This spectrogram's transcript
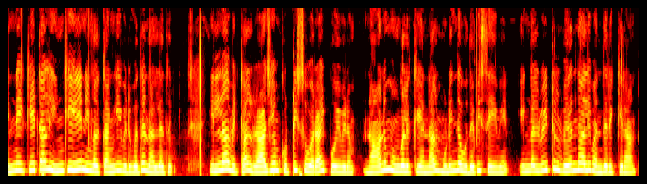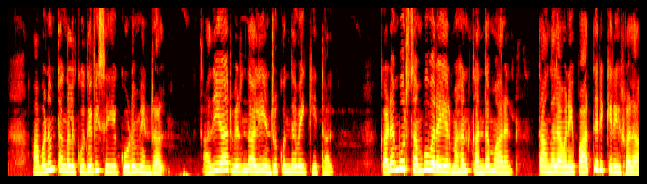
என்னை கேட்டால் இங்கேயே நீங்கள் தங்கி விடுவது நல்லது. இல்லாவிட்டால் ராஜ்யம் குட்டி சுவராய் போய்விடும். நானும் உங்களுக்கு என்னால் முடிந்த உதவி செய்வேன். எங்கள் வீட்டில் விருந்தாளி வந்திருக்கிறான். அவனும் தங்களுக்கு உதவி செய்யக்கூடும் என்றாள். அது யார் விருந்தாளி என்று குந்தவை கேட்டாள். கடம்பூர் சம்புவரையர் மகன் கந்தமாறன் தாங்கள் அவனை பார்த்திருக்கிறீர்களா?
